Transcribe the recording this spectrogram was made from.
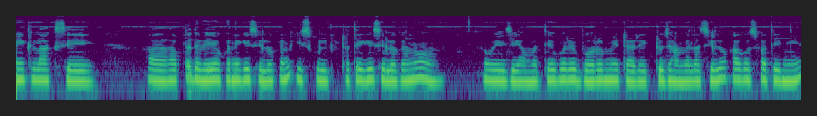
মেঘ লাগছে। আর আপনাদের ভাইয়া ওখানে গেছিল কেন? স্কুলটাতে গেছিল কেন? ওই যে আমার দেবরের বড় মেয়েটার একটু ঝামেলা ছিল কাগজপাতি নিয়ে।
